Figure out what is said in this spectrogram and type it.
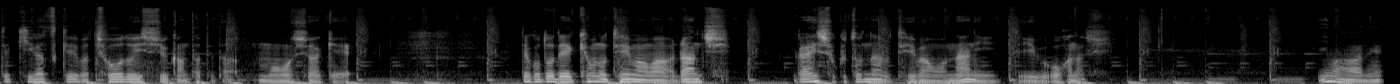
て気がつければちょうど1週間経ってた。申し訳。ってことで今日のテーマはランチ。外食となる定番は何？っていうお話。今はね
